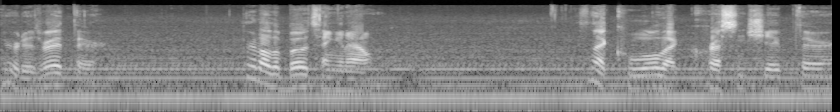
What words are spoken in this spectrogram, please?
There it is, right there. Look at all the boats hanging out. Isn't that cool, that crescent shape there?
